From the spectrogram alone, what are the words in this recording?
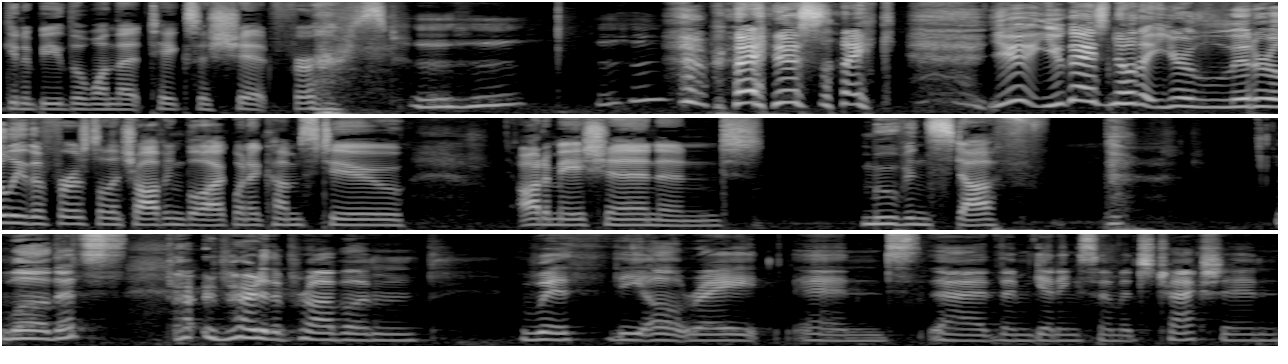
going to be the one that takes a shit 1st mm-hmm. Mm-hmm. right? It's like you you guys know that you're literally the first on the chopping block when it comes to automation and moving stuff. well, that's part, part of the problem with the alt right and uh, them getting so much traction.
